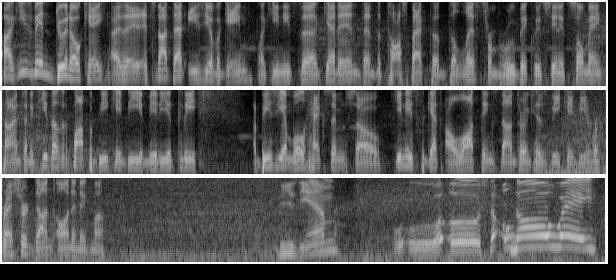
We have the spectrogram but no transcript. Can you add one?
Uh, he's been doing okay. I, it's not that easy of a game. Like, he needs to get in, then the toss back, the, the lifts from Rubik. We've seen it so many times. And if he doesn't pop a BKB immediately, a BZM will hex him. So he needs to get a lot of things done during his BKB. Refresher done on Enigma. BZM. Uh-oh, uh-oh, snow. oh, No way!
